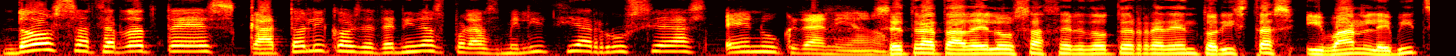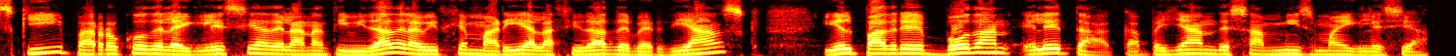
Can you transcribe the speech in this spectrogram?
Dos sacerdotes católicos detenidos por las milicias rusas en Ucrania. Se trata de los sacerdotes redentoristas Iván Levitsky, párroco de la Iglesia de la Natividad de la Virgen María la ciudad de Verdiansk, y el padre Bodan Eleta, capellán de esa misma iglesia.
